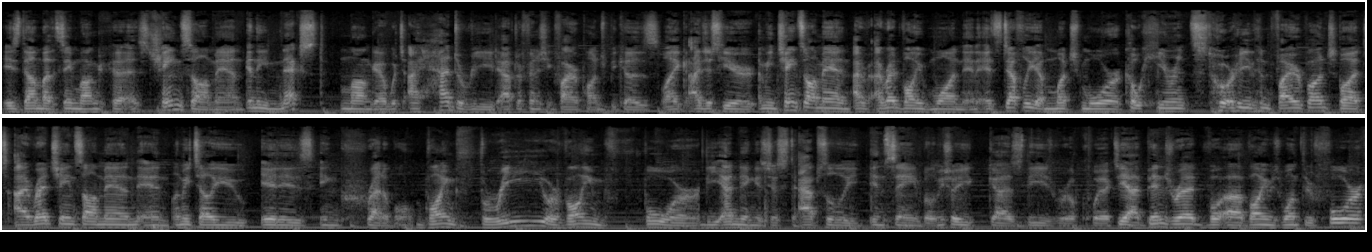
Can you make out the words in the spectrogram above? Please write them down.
is done by the same mangaka as Chainsaw Man. In the next manga, which I had to read after finishing Fire Punch because, like, I just hear, I mean, Chainsaw Man, I, I read volume one, and it's definitely a much more coherent story than Fire Punch, but I read Chainsaw Man, and let me tell you, it is incredible. Volume 3 or Volume 4, the ending is just absolutely insane. But let me show you guys these real quick. So yeah, I binge read vo uh, volumes 1 through 4.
